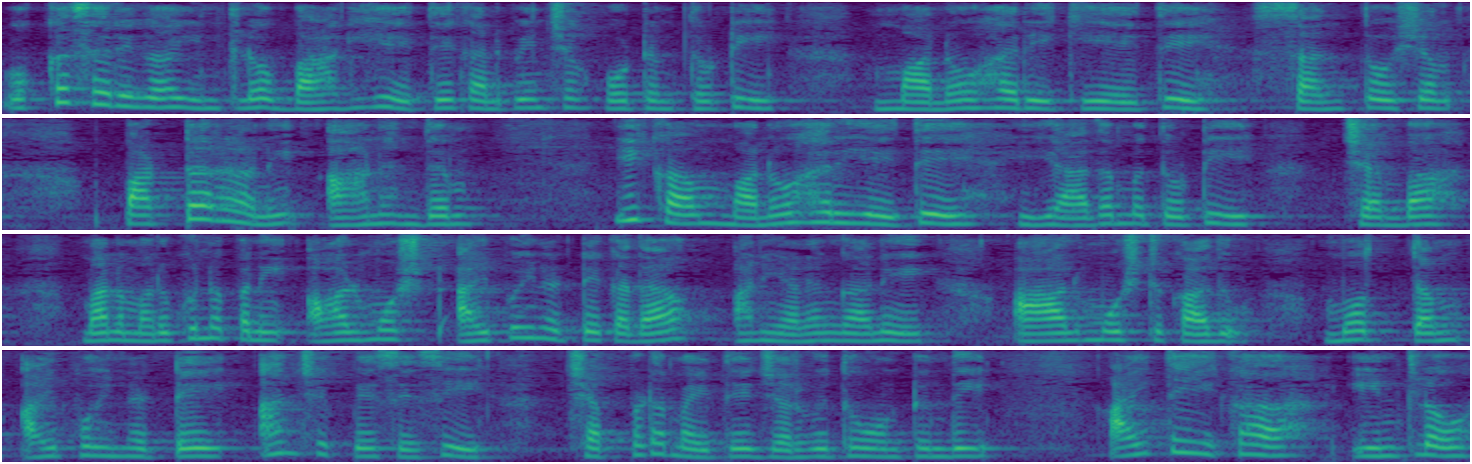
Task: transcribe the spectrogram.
ఒక్కసారిగా ఇంట్లో బాగి అయితే కనిపించకపోవటంతో మనోహరికి అయితే సంతోషం పట్టరాని ఆనందం. ఇక మనోహరి అయితే యాదమ్మతోటి చెంబా మనం అనుకున్న పని ఆల్మోస్ట్ అయిపోయినట్టే కదా అని అనగానే ఆల్మోస్ట్ కాదు మొత్తం అయిపోయినట్టే అని చెప్పేసేసి చెప్పడం అయితే జరుగుతూ ఉంటుంది. అయితే ఇక ఇంట్లో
